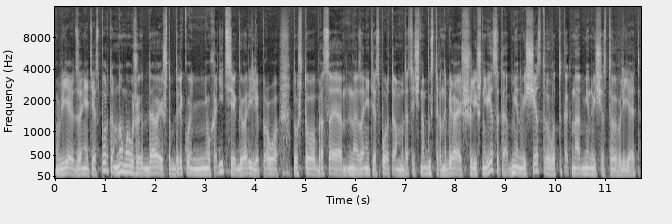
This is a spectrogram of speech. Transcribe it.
влияют занятия спортом, но мы уже, давай, чтобы далеко не уходить, говорили про то, что бросая занятия спортом достаточно быстро набираешь лишний вес. Это обмен веществ. Вот как на обмен веществ влияет?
